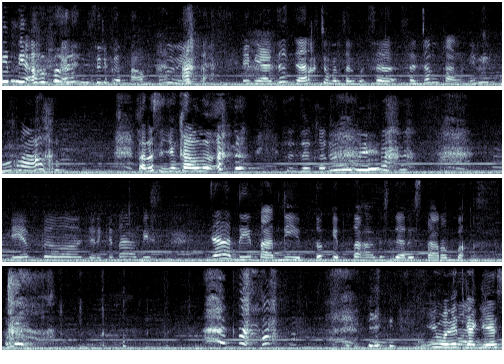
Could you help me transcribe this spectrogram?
ini apa anjir gue tampil ya ini aja jarak cuma se se sejengkal ini kurang taruh sejengkal lu sejengkal dulu nih itu jadi kita habis. Jadi tadi itu kita habis dari Starbucks. Ini mau lihat gak guys?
